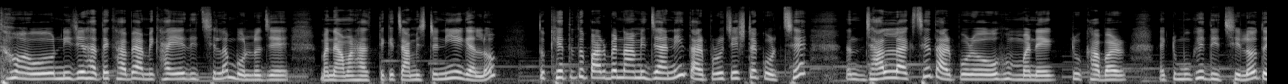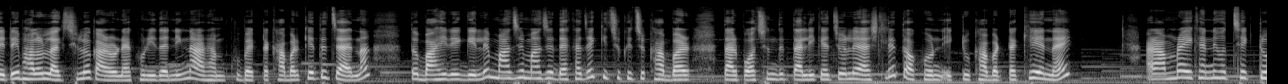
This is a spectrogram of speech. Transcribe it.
তো ও নিজের হাতে খাবে, আমি খাইয়ে দিচ্ছিলাম, বলল যে মানে আমার হাত থেকে চামিচটা নিয়ে গেল। তো খেতে তো পারবে না, আমি জানি। তারপরেও চেষ্টা করছে। ঝাল লাগছে, তারপরেও মানে একটু খাবার একটু মুখে দিচ্ছিল। তো এটাই ভালো লাগছিল, কারণ এখন ইদানিং না আরহাম খুব একটা খাবার খেতে চায় না। তো বাহিরে গেলে মাঝে মাঝে দেখা যায় কিছু কিছু খাবার তার পছন্দের তালিকায় চলে আসলে তখন একটু খাবারটা খেয়ে নেয়। আর আমরা এখানে হচ্ছে একটু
